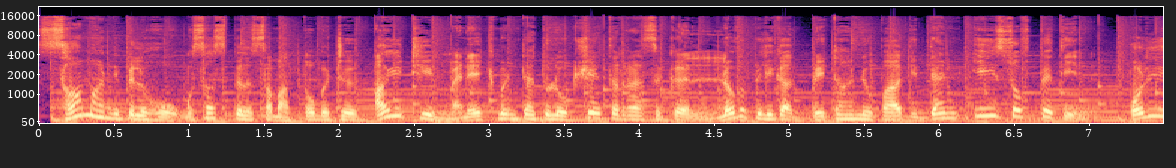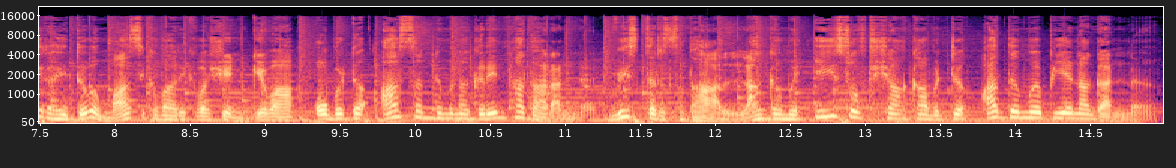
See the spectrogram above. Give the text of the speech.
සාමාන්‍ය පෙළ හෝ උසස් පෙළ සමත් ඔබට IT මැනේජ්මන්ට් ඇතුළු ක්ෂේත්‍ර රැසක ලොව පිළිගත් බ්‍රිතාන්‍ය උපාධි දැන් e-soft පෙතින් පොලි රහිතව මාසික වාරික වශයෙන් ගෙවා ඔබට ආසන්නම නගරින් හදාරන්න. විස්තර සඳහා ළඟම e-soft ශාඛාවට අදම පිය නගන්න.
